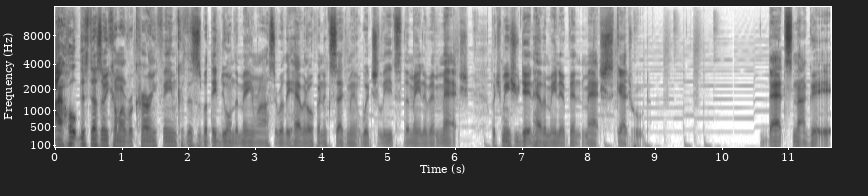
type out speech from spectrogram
I hope this doesn't become a recurring theme because this is what they do on the main roster, where they have an opening segment which leads to the main event match, which means you didn't have a main event match scheduled. That's not good.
